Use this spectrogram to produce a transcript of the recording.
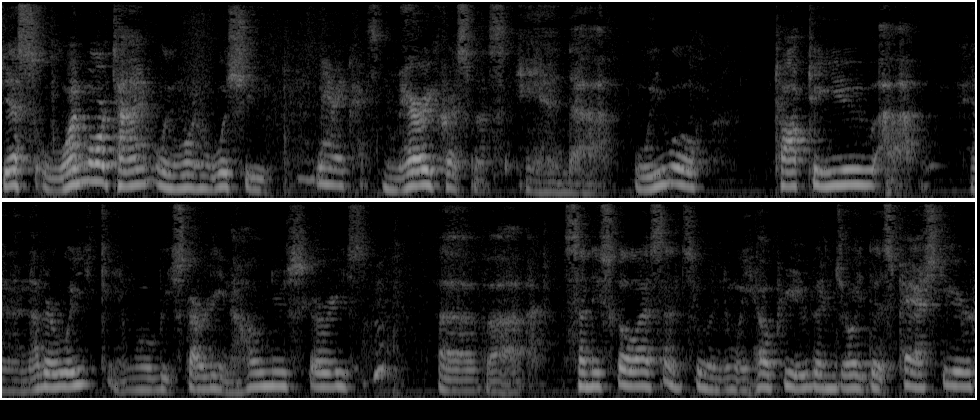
just one more time, we want to wish you Merry Christmas. Merry Christmas, and uh, we will talk to you uh, in another week, and we'll be starting a whole new series of uh, Sunday school lessons. And we hope you've enjoyed this past year,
